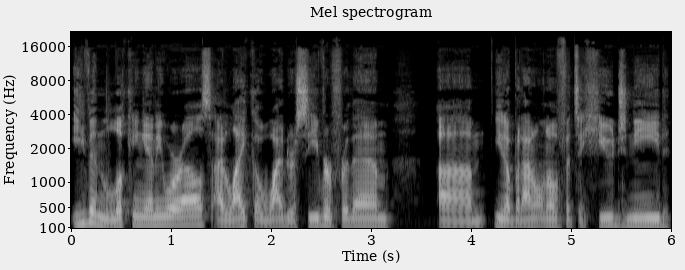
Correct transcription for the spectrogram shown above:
even looking anywhere else. I like a wide receiver for them. Um, you know, but I don't know if it's a huge need.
